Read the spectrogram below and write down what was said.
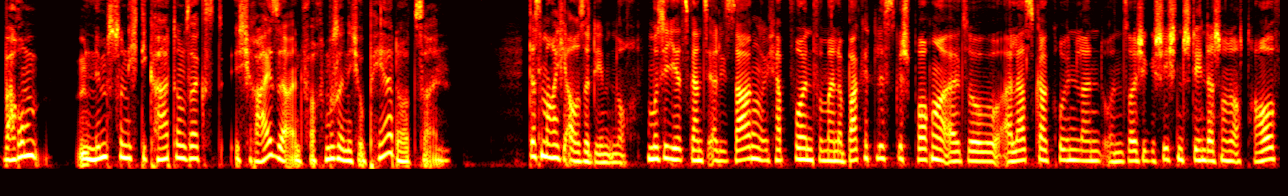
warum nimmst du nicht die Karte und sagst, ich reise einfach? Ich muss ja nicht Au pair dort sein. Das mache ich außerdem noch, muss ich jetzt ganz ehrlich sagen. Ich habe vorhin von meiner Bucketlist gesprochen, also Alaska, Grönland und solche Geschichten stehen da schon noch drauf.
